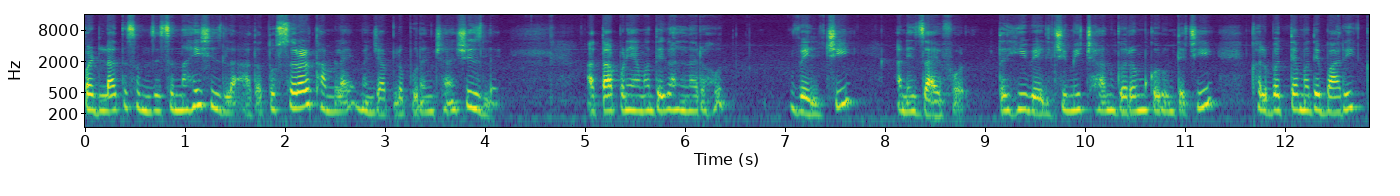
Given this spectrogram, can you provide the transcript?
पडला तर समजायचं नाही शिजला. आता तो सरळ थांबला आहे म्हणजे आपलं पुरण छान शिजलं आहे आता आपण यामध्ये घालणार आहोत वेलची आणि जायफळ. तर ही वेलची मी छान गरम करून त्याची खलबत्त्यामध्ये बारीक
